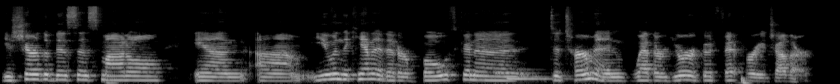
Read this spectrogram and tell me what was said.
you share the business model, and um, you and the candidate are both going to determine whether you're a good fit for each other.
